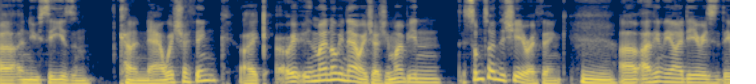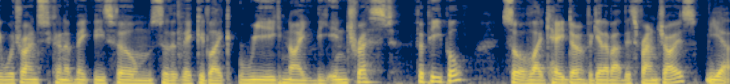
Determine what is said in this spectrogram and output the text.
uh, a new season kind of nowish, I think. Like it might not be nowish actually. It might be in sometime this year, I think. Uh, I think the idea is that they were trying to kind of make these films so that they could like reignite the interest for people. Sort of like, hey, don't forget about this franchise. Yeah,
